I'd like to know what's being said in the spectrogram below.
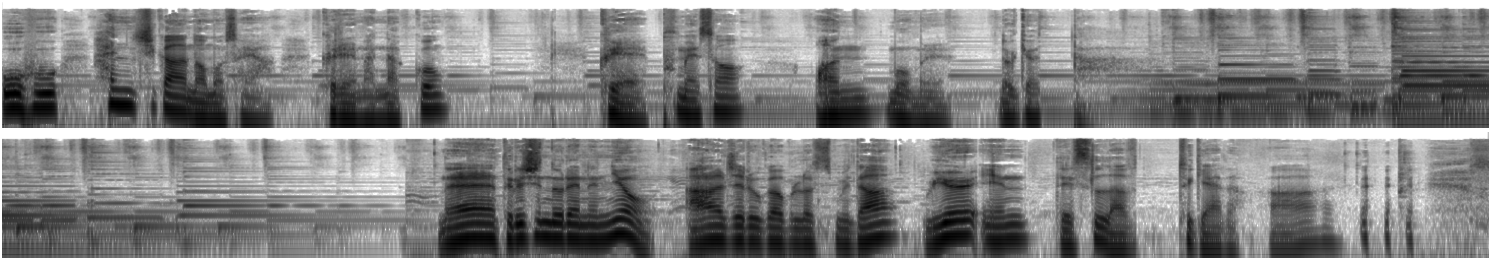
오후 1시가 넘어서야 그를 만났고 그의 품에서 언 몸을 녹였다. 네, 들으신 노래는요. 알제루가 불렀습니다. We're in this love together. 아.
